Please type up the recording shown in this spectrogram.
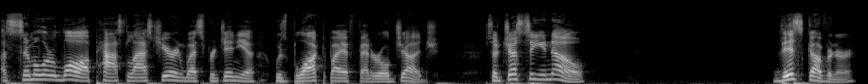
A similar law passed last year in West Virginia was blocked by a federal judge. So just so you know, this governor,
